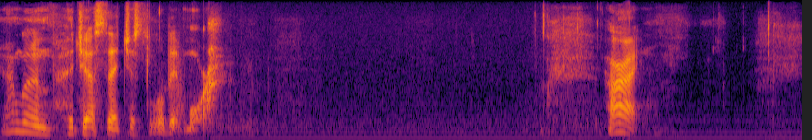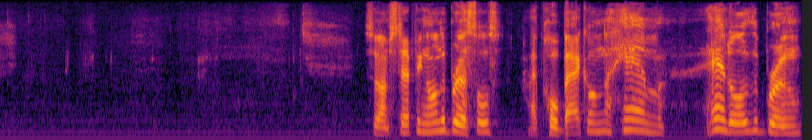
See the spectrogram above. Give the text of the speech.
And I'm going to adjust that just a little bit more. All right. So I'm stepping on the bristles. I pull back on the handle of the broom.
